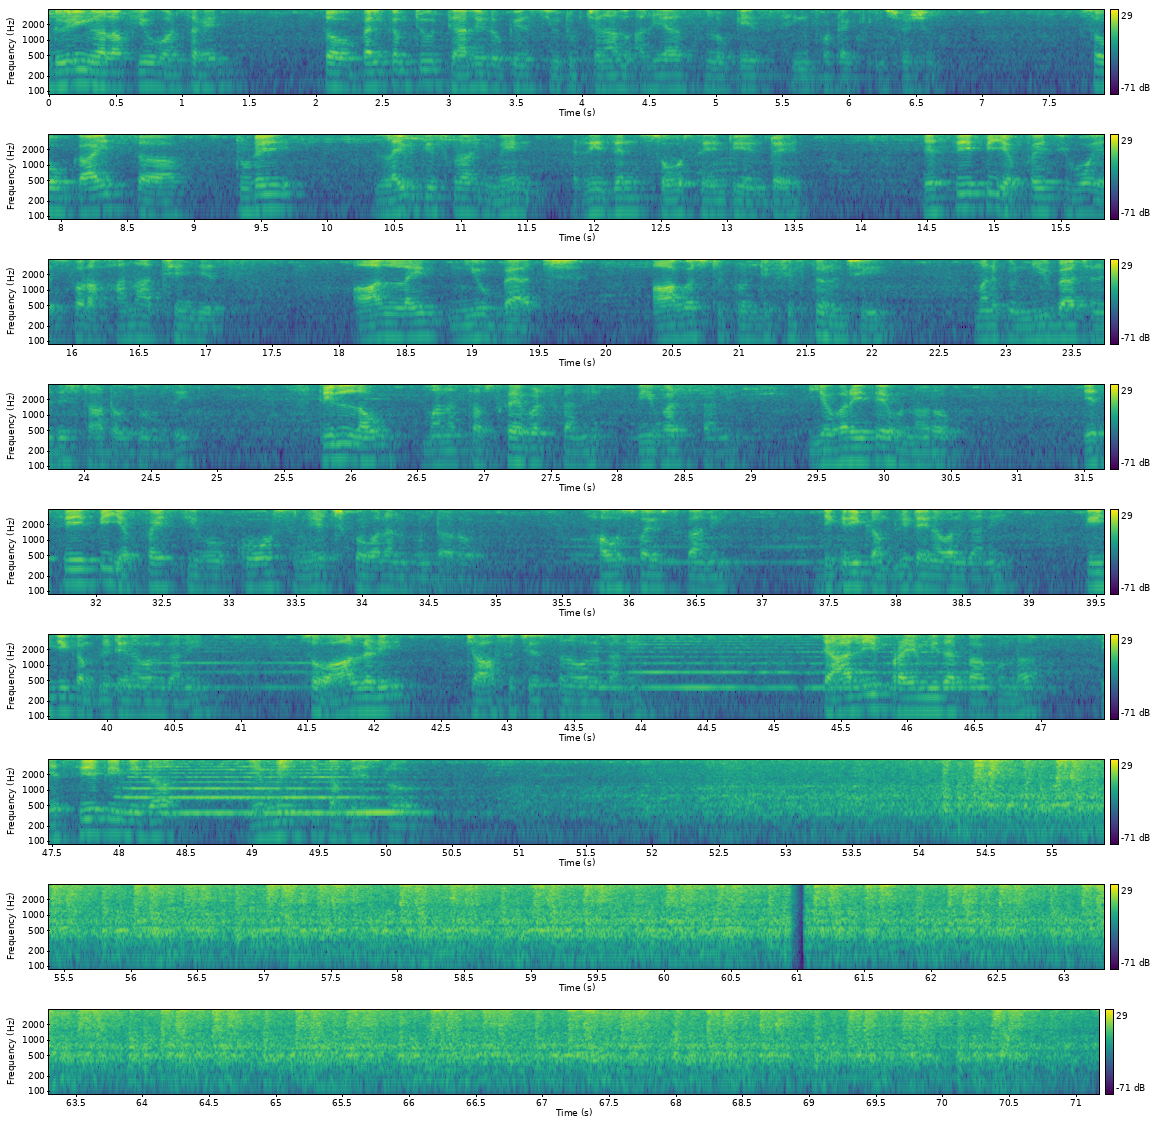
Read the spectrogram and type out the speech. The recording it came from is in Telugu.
Good evening all of you once again so welcome to Tally Lokesh YouTube channel alias Lokesh Infotech institution so guys today live తీసుకోవడానికి మెయిన్ రీజన్ సోర్స్ ఏంటి అంటే SAP FICO S for HANA changes online new batch August twenty fifth నుంచి మనకు న్యూ బ్యాచ్ అనేది స్టార్ట్ అవుతూ ఉంది. స్టిల్ నౌ మన సబ్స్క్రైబర్స్ కానీ వ్యూవర్స్ కానీ ఎవరైతే ఉన్నారో ఎస్ఏపి ఎఫ్ఐసిఓ కోర్స్ నేర్చుకోవాలనుకుంటారో హౌస్ వైఫ్స్ కానీ డిగ్రీ కంప్లీట్ అయిన వాళ్ళు కానీ పీజీ కంప్లీట్ అయిన వాళ్ళు కానీ సో ఆల్రెడీ జాబ్స్ చేస్తున్న వాళ్ళు కానీ టాలీ ప్రైమ్ మీద కాకుండా ఎస్ఏపి మీద ఎంఎన్సి కంపెనీస్లో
